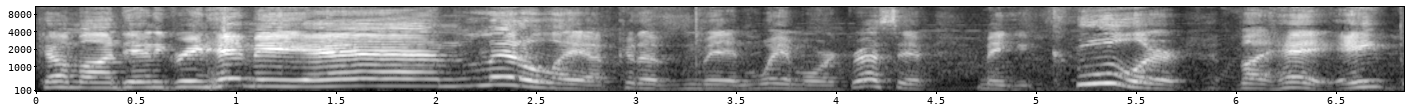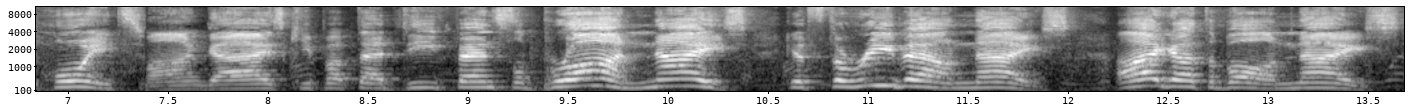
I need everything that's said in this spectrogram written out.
come on, Danny Green, hit me! And little layup. Could have been way more aggressive, make it cooler. But hey, eight points. Come on, guys, keep up that defense. LeBron, nice! Gets the rebound, nice. I got the ball, nice.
